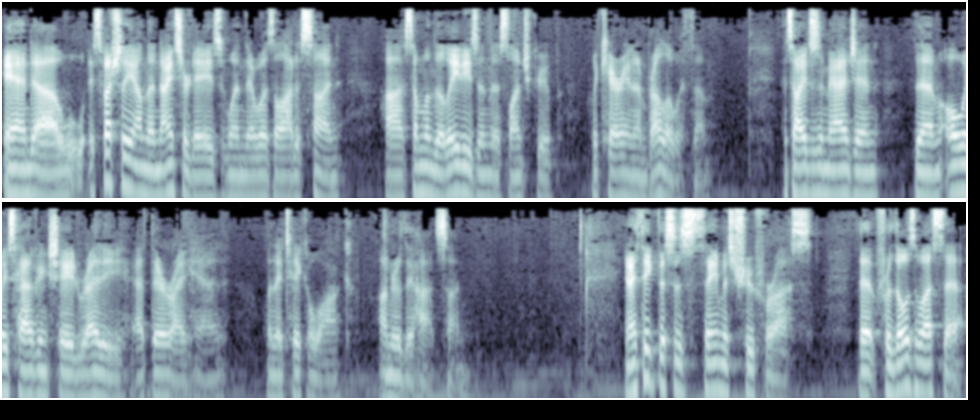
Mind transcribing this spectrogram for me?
And uh, especially on the nicer days when there was a lot of sun, uh, some of the ladies in this lunch group would carry an umbrella with them. And so I just imagine them always having shade ready at their right hand when they take a walk under the hot sun. And I think this is the same is true for us. That for those of us that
